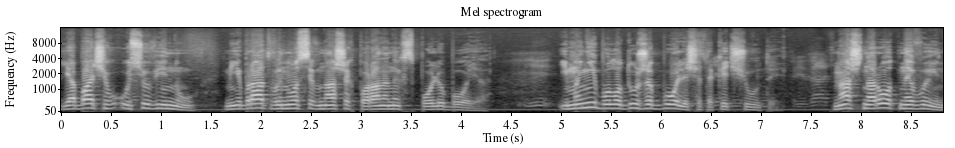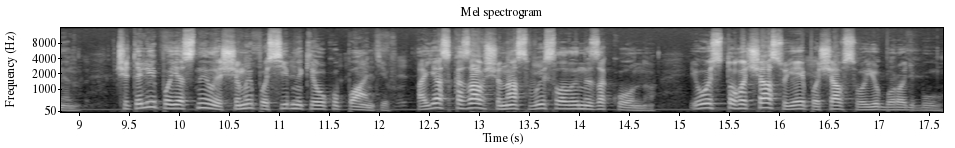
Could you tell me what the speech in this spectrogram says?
Я бачив усю війну. Мій брат виносив наших поранених з полю боя. І мені було дуже боляче таке чути. Наш народ не винен. Вчителі пояснили, що ми посібники окупантів, а я сказав, що нас вислали незаконно. І ось з того часу я й почав свою боротьбу.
